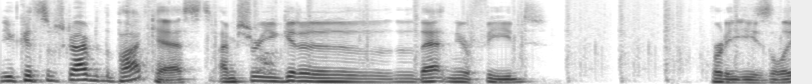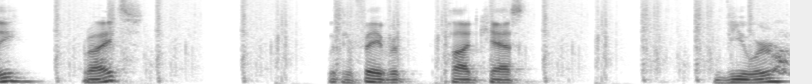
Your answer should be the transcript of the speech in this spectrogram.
you could subscribe to the podcast. I'm sure you get a that in your feed pretty easily, right? With your favorite podcast viewer.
